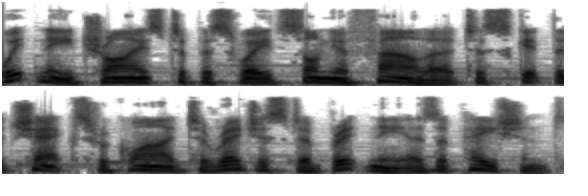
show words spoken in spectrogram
Whitney tries to persuade Sonia Fowler to skip the checks required to register Britney as a patient.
